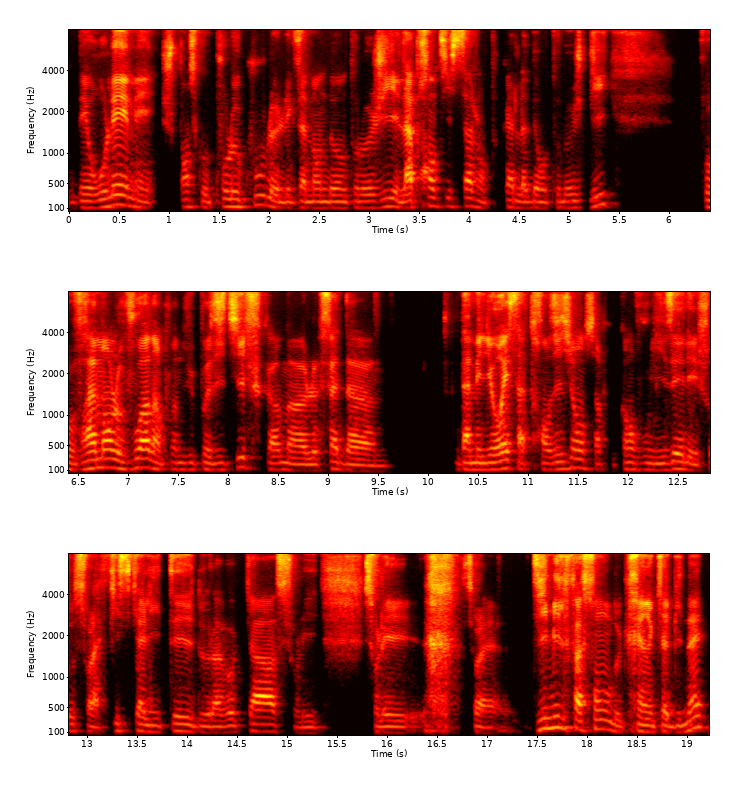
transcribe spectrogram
déroulé, mais je pense que pour le coup, l'examen de déontologie et l'apprentissage en tout cas de la déontologie, faut vraiment le voir d'un point de vue positif, comme euh, le fait d'améliorer sa transition. C'est-à-dire que quand vous lisez les choses sur la fiscalité de l'avocat, sur les, sur, les, sur les 10 000 façons de créer un cabinet,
